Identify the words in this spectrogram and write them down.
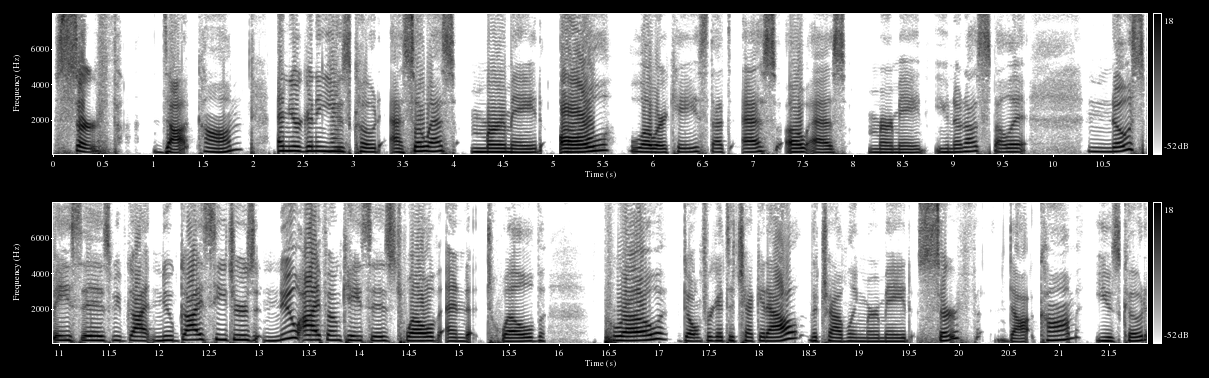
surf dot com and you're going to use code SOS mermaid all lowercase that's SOS mermaid you know how to spell it no spaces we've got new guys teachers new iPhone cases 12 and 12 Pro don't forget to check it out the traveling mermaid surf.com use code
